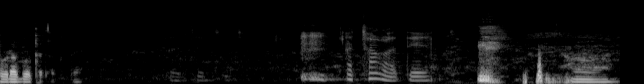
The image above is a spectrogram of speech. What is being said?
थोड़ा बहुत लगता है। अच्छा बात गाते हैं। हाँ।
